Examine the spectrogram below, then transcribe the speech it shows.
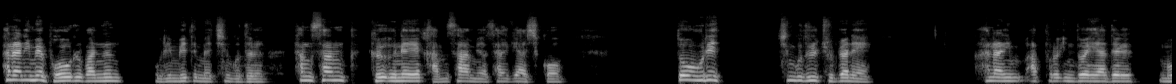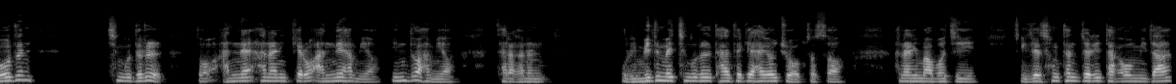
하나님의 보호를 받는 우리 믿음의 친구들 항상 그 은혜에 감사하며 살게 하시고 또 우리 친구들 주변에 하나님 앞으로 인도해야 될 모든 친구들을 또 안내 하나님께로 안내하며 인도하며 살아가는 우리 믿음의 친구들 다 되게 하여 주옵소서. 하나님 아버지 이제 성탄절이 다가옵니다.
